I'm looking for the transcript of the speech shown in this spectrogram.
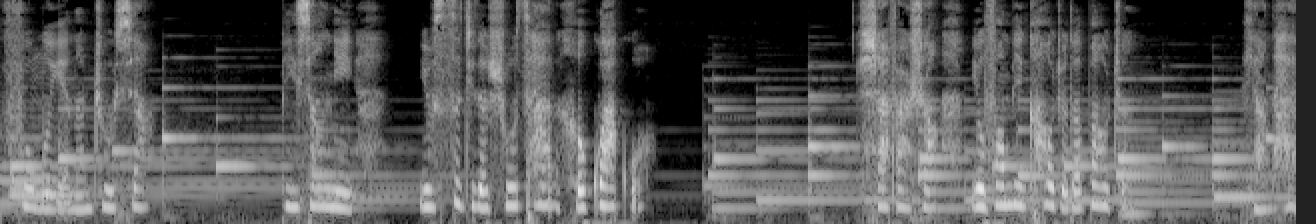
父母也能住下。冰箱里有四季的蔬菜和瓜果，沙发上有方便靠着的抱枕，阳台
